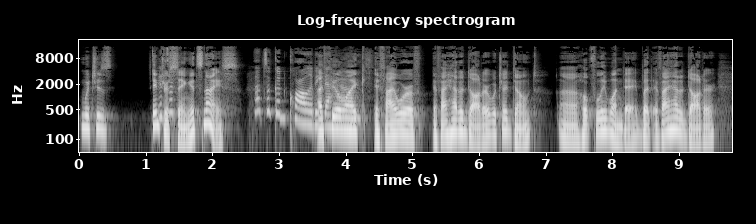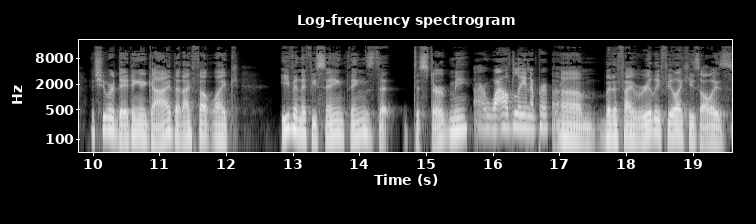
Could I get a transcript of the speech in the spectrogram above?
which is interesting. It's, nice. that's a good quality. I feel have. like if I were a, if I had a daughter, which I don't, uh, hopefully one day, but if I had a daughter and she were dating a guy that I felt like, even if he's saying things that disturb me, are wildly inappropriate. um, but if I really feel like he's always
